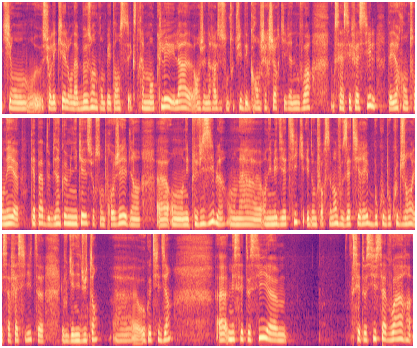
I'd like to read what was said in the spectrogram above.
qui ont, euh, sur lesquels on a besoin de compétences extrêmement clés. Et là, euh, en général, ce sont tout de suite des grands chercheurs qui viennent nous voir. Donc c'est assez facile. D'ailleurs, quand on est capable de bien communiquer sur son projet, eh bien, on est plus visible, on, a, on est médiatique. Et donc forcément, vous attirez beaucoup, beaucoup de gens et ça facilite et vous gagnez du temps au quotidien. mais c'est aussi c'est aussi savoir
